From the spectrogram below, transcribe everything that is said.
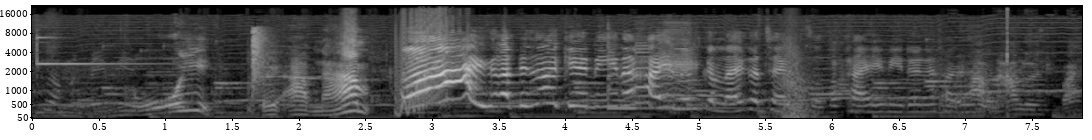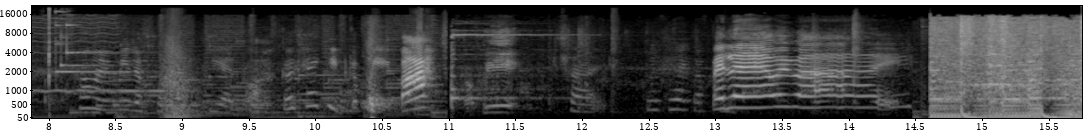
เผื่อมันไม่มีโอ้ยไปอาบน้ำเฮ้ยกันดิเซอร์คิวนี้นะคะอย่าลืมกดไลค์กดแชร์กด รให้วีด้วยนะคะทุกอาบน้ำเลย ไปทำไมมีแต่คนรังเกียจวะก็แค่กลิ่นกะปิปะกะปิ ใช่ ก็แค่กะปิ ไปแล้ว บ๊ายบาย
